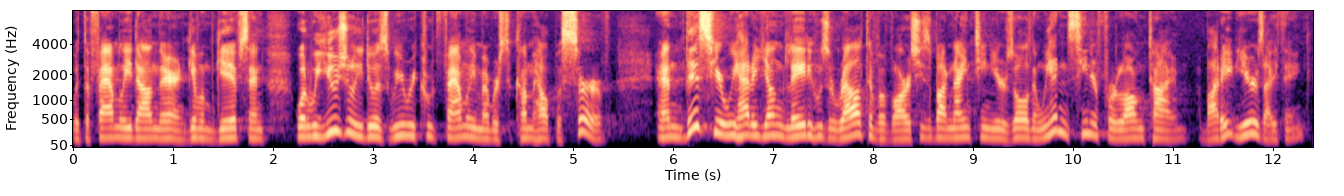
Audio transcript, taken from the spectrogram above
with the family down there and give them gifts. And what we usually do is we recruit family members to come help us serve. And this year we had a young lady who's a relative of ours. She's about 19 years old, and we hadn't seen her for a long time, about eight years, I think.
